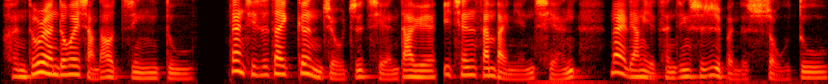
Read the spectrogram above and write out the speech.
很多人都会想到京都，但其实，在更久之前，大约一千三百年前，奈良也曾经是日本的首都，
